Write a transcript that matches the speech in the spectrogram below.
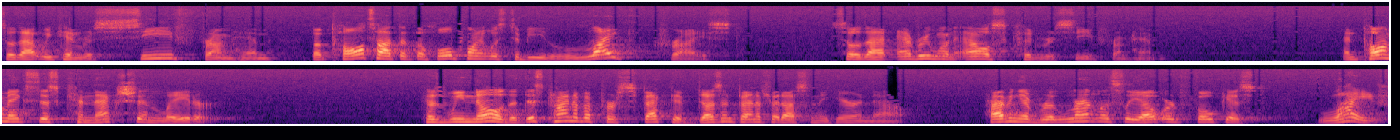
so that we can receive from him. But Paul taught that the whole point was to be like Christ so that everyone else could receive from him. And Paul makes this connection later. Because we know that this kind of a perspective doesn't benefit us in the here and now. Having a relentlessly outward focused life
